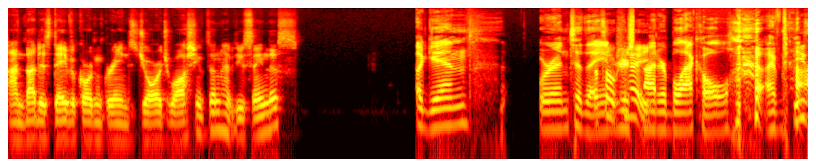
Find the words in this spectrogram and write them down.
And that is David Gordon Green's George Washington. Have you seen this? Again, we're into the That's Andrew okay. Snyder black hole. I've these,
